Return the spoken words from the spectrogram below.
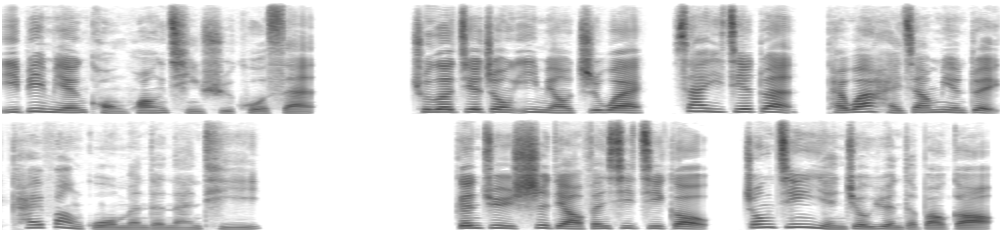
以避免恐慌情绪扩散。除了接种疫苗之外，下一阶段。台湾还将面对开放国门的难题。根据市调分析机构中金研究院的报告，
